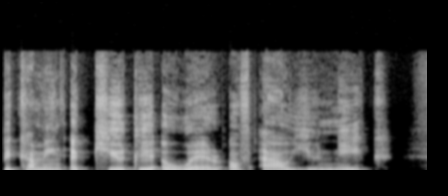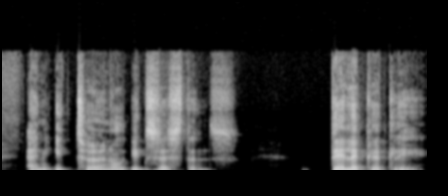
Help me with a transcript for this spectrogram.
becoming acutely aware of our unique and eternal existence, delicately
